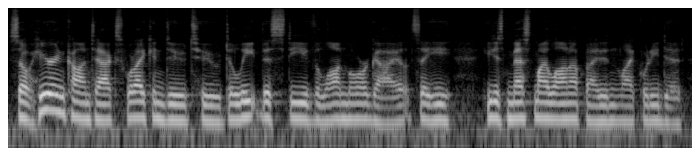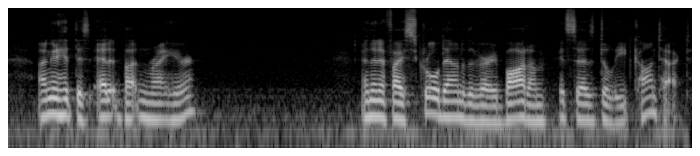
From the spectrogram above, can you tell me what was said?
So here in contacts, what I can do to delete this Steve, the lawnmower guy, let's say he, he just messed my lawn up and I didn't like what he did. I'm going to hit this edit button right here. And then if I scroll down to the very bottom, it says delete contact.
